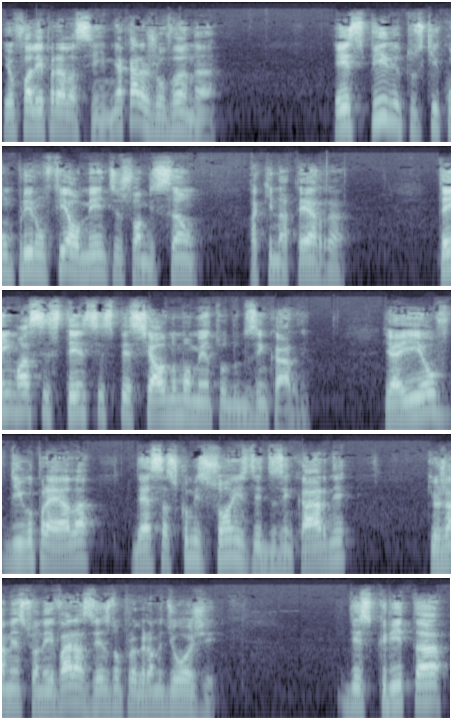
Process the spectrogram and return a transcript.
Eu falei para ela assim: Minha cara Giovana, espíritos que cumpriram fielmente sua missão aqui na Terra têm uma assistência especial no momento do desencarne. E aí eu digo para ela dessas comissões de desencarne que eu já mencionei várias vezes no programa de hoje, descrita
